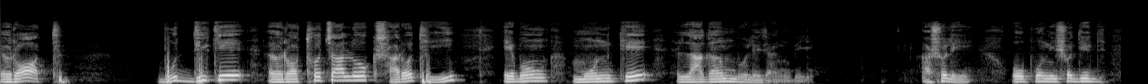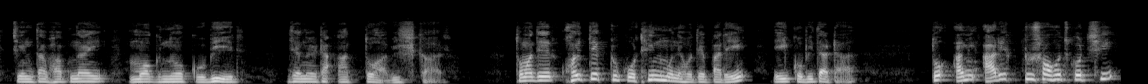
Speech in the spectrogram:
রথ, বুদ্ধিকে রথচালক সারথি এবং মনকে লাগাম বলে জানবে। আসলে, ঔপনিষদিক চিন্তাভাবনায় মগ্ন কবির যেন এটা আত্ম আবিষ্কার তোমাদের হয়তো একটু কঠিন মনে হতে পারে এই কবিতাটা। তো আমি আরেকটু সহজ করছি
